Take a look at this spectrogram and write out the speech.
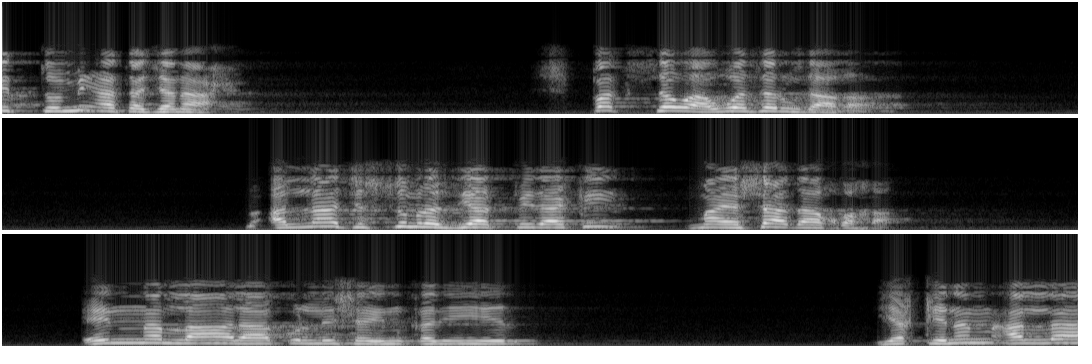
600 جناح شپږ سوا وزر داغه نو الله چې څومره زیات پیدا کوي ما یشا دا خوخه ان الله على كل شيء قدير یقینا الله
